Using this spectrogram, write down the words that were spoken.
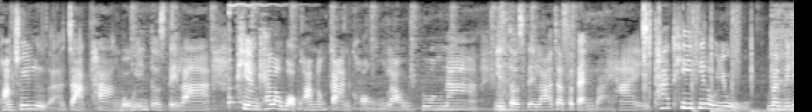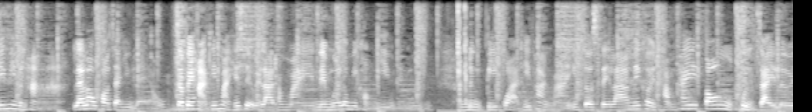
ความช่วยเหลือจากทางโบงอินเตอร์สเตล่าเพียงแค่เราบอกความต้องการของเราล่วงหน้าอินเตอร์สเตล่าจะสแตนบายให้ ถ้าที่ที่เราอยู่มันไม่ได้มีปัญหา และเราพอใจอยู่แล้ว จะไปหาที่ใหม่ให้เสียเวลาทำไม ในเมื่อเรามีของดีอยู่ในมือ หนึ่งปีกว่าที่ผ่านมา Interstellar ไม่เคยทำให้ต้องขุ่นใจเลย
